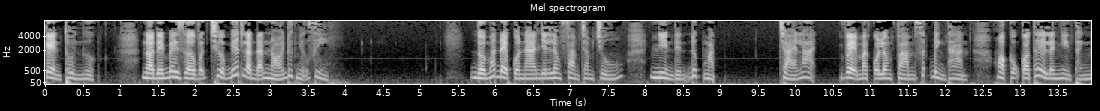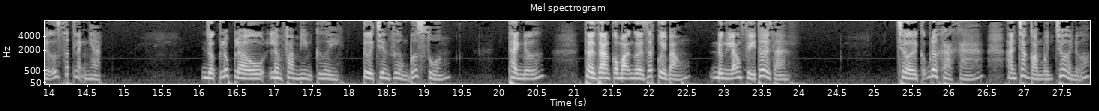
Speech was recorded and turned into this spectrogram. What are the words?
kèn thổi ngược. Nói đến bây giờ vẫn chưa biết là đã nói được những gì. Đôi mắt đẹp của nàng nhìn Lâm Phàm chăm chú, nhìn đến đực mặt. Trái lại, vẻ mặt của Lâm Phàm rất bình thản, hoặc cũng có thể là nhìn thánh nữ rất lạnh nhạt. Được lúc lâu, Lâm Phàm mỉm cười, từ trên giường bước xuống. Thành nữ, thời gian của mọi người rất quý báu, đừng lãng phí thời gian. Trời cũng được khá khá, hắn chẳng còn muốn chơi nữa.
